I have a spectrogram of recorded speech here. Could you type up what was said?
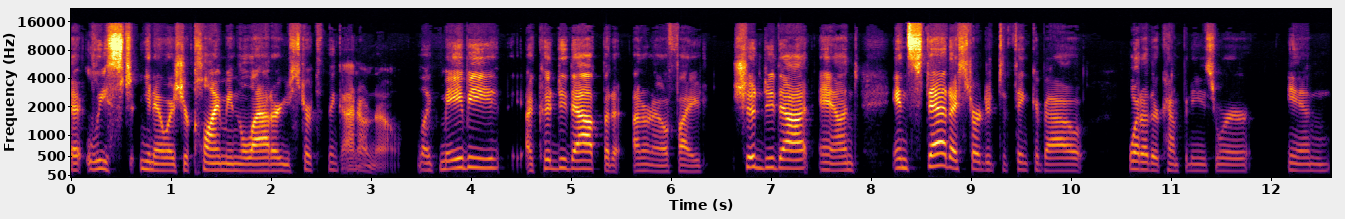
at least you know as you're climbing the ladder you start to think i don't know like maybe i could do that but i don't know if i should do that and instead i started to think about what other companies were in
